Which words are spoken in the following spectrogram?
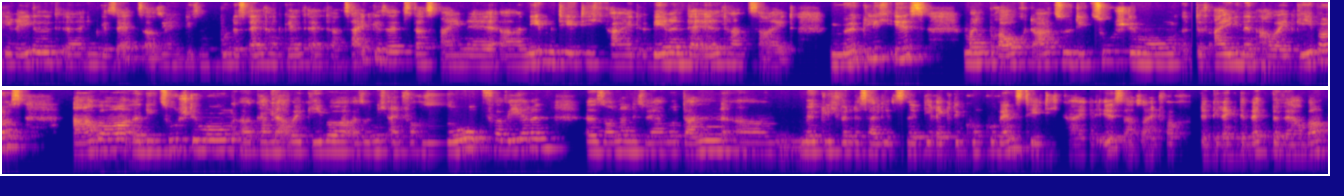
geregelt äh, im Gesetz, also in diesem Bundeselterngeld Elternzeitgesetz, dass eine äh, Nebentätigkeit während der Elternzeit möglich ist. Man braucht dazu die Zustimmung des eigenen Arbeitgebers. Aber äh, die Zustimmung äh, kann der Arbeitgeber also nicht einfach so verwehren, äh, sondern es wäre nur dann ähm, möglich, wenn das halt jetzt eine direkte Konkurrenztätigkeit ist, also einfach der direkte Wettbewerber.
